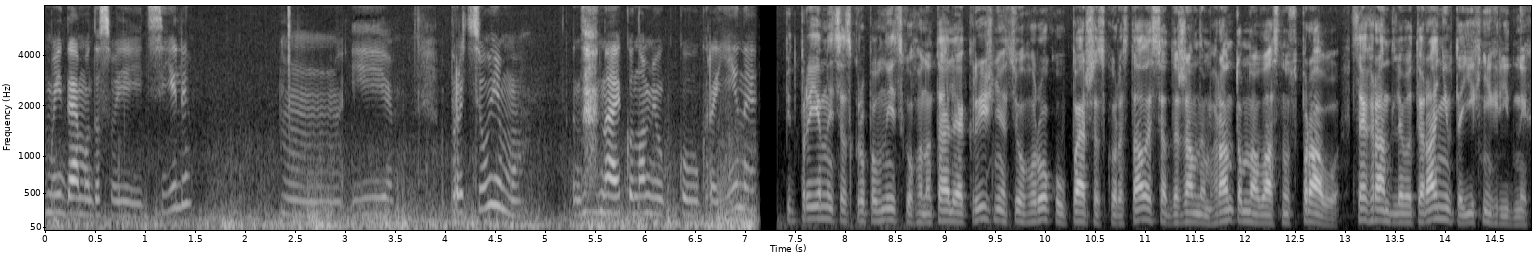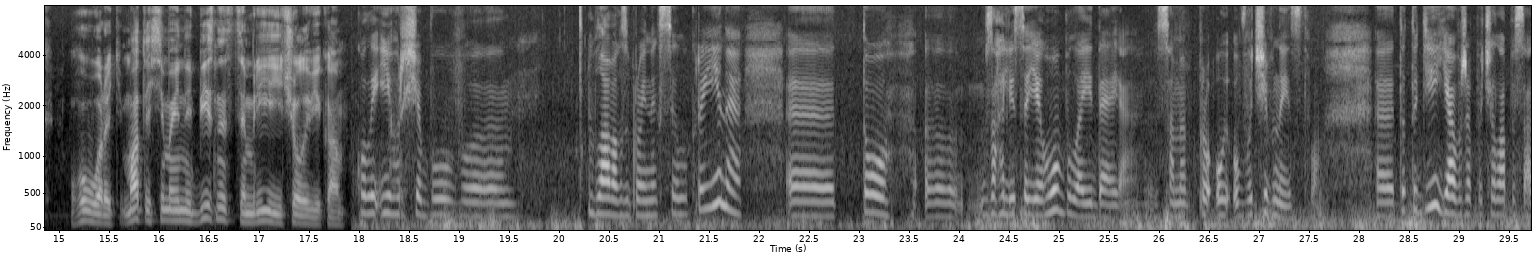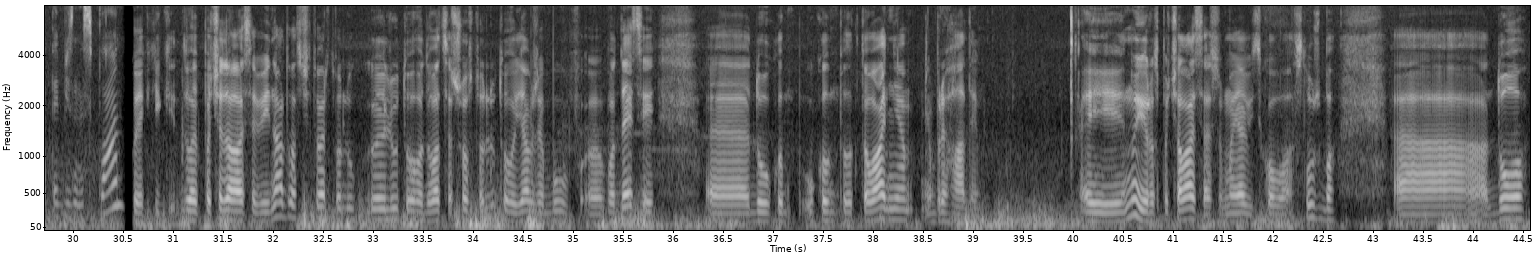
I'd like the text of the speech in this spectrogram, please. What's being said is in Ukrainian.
Ми йдемо до своєї цілі і працюємо на економіку України. Підприємниця з Кропивницького Наталія Крижня цього року вперше скористалася державним грантом на власну справу. Це грант для ветеранів та їхніх рідних. Говорить, мати сімейний бізнес це мрія її чоловіка. Коли Ігор ще був е, в лавах Збройних сил України, е, то е, взагалі це його була ідея саме про овочівництво. Е, То тоді я вже почала писати бізнес-план. Як тільки починалася війна 24 лю- лютого, 26 лютого я вже був е, в Одесі е, до уком- укомплектування бригади. І, ну і розпочалася ж моя військова служба е, до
